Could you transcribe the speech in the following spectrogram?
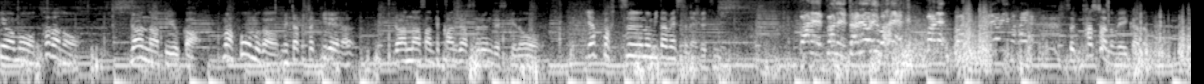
今もうただのランナーというかまあフォームがめちゃくちゃ綺麗なランナーさんって感じはするんですけどやっぱ普通の見た目っすね別に。バネバネ誰よりも速く。バネバネ誰よりも速く。それ他社のメーカーだもん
